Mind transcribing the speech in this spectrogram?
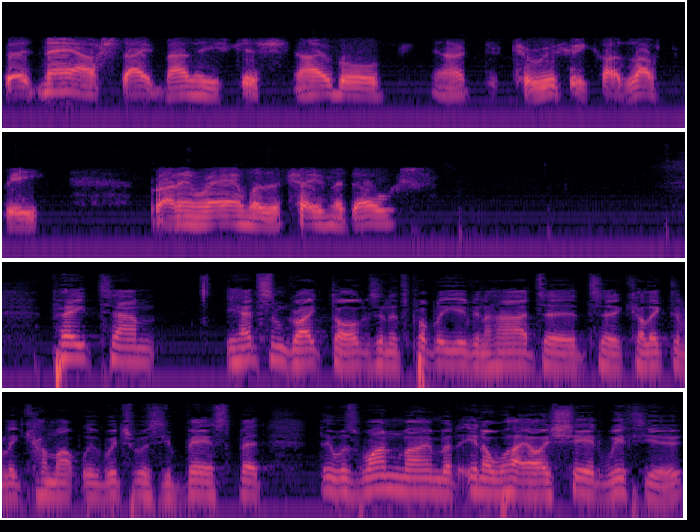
But now state money's just snowballed. You know, terrific. I'd love to be running around with a team of dogs. Pete, um, you had some great dogs, and it's probably even hard to, to collectively come up with which was your best. But there was one moment, in a way, I shared with you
